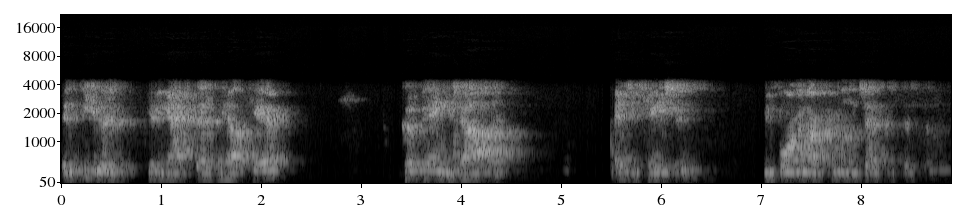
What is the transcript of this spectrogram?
It's either giving access to health care, good paying jobs, education, reforming our criminal justice system.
